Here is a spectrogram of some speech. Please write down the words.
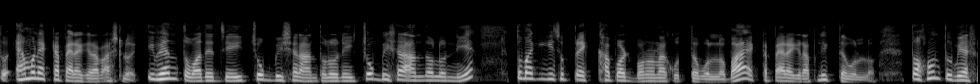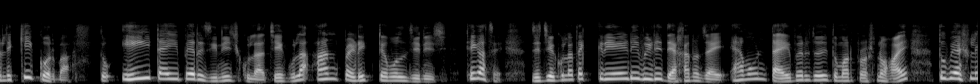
তো এমন একটা প্যারাগ্রাফ আসলো ইভেন তোমাদের যে এই ২৪ এর আন্দোলন, এই ২৪ এর আন্দোলন নিয়ে তোমাকে কিছু প্রেক্ষাপট বর্ণনা করতে বলল বা একটা প্যারাগ্রাফ লিখতে বলল। তখন তুমি আসলে কি করবা? তো এই টাইপের জিনিসগুলা যেগুলা আনপ্রেডিক্টেবল জিনিস, ঠিক আছে? যে যেগুলাতে ক্রিয়েটিভিটি দেখানো যায় এমন টাইপের যদি তোমার প্রশ্ন হয়, তুমি আসলে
